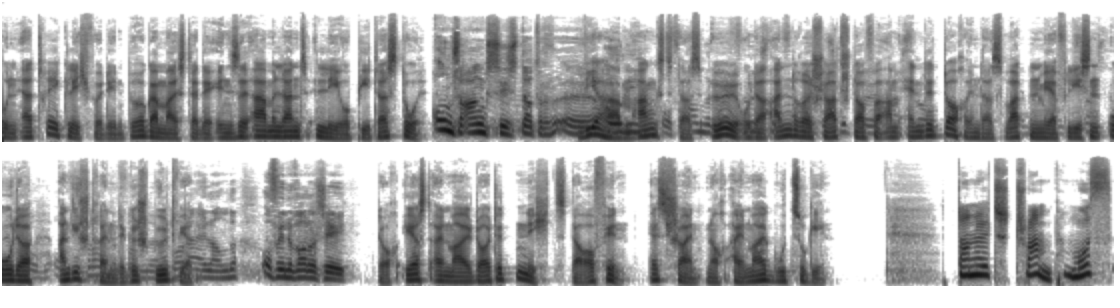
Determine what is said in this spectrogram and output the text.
unerträglich für den Bürgermeister der Insel Ameland, Leo Peter Stohl. Äh, Wir haben Angst, dass Öl oder andere Schadstoffe am Ende doch in das Wattenmeer fließen oder an die Strände gespült werden. Doch erst einmal deutet nichts darauf hin. Es scheint noch einmal gut zu gehen. Donald Trump muss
